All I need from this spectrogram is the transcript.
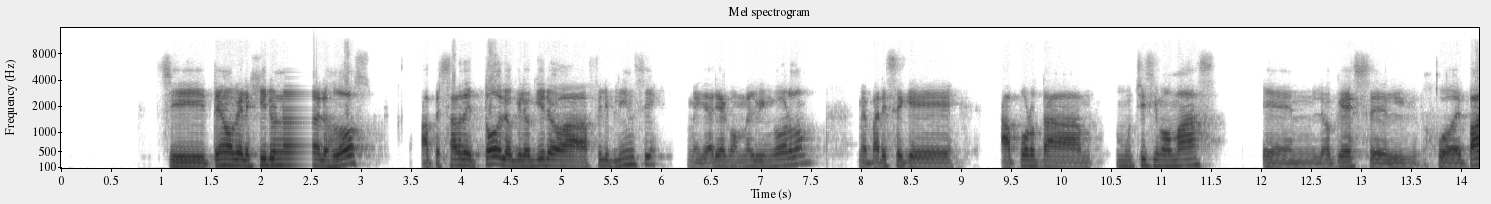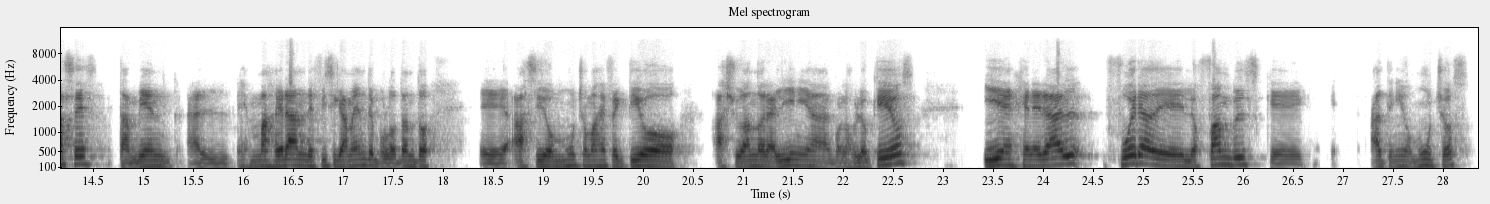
Si tengo que elegir uno de los dos, a pesar de todo lo que lo quiero a Philip Lindsay, me quedaría con Melvin Gordon. Me parece que aporta muchísimo más en lo que es el juego de pases. También es más grande físicamente, por lo tanto eh, ha sido mucho más efectivo ayudando a la línea con los bloqueos. Y en general, fuera de los fumbles, que ha tenido muchos,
